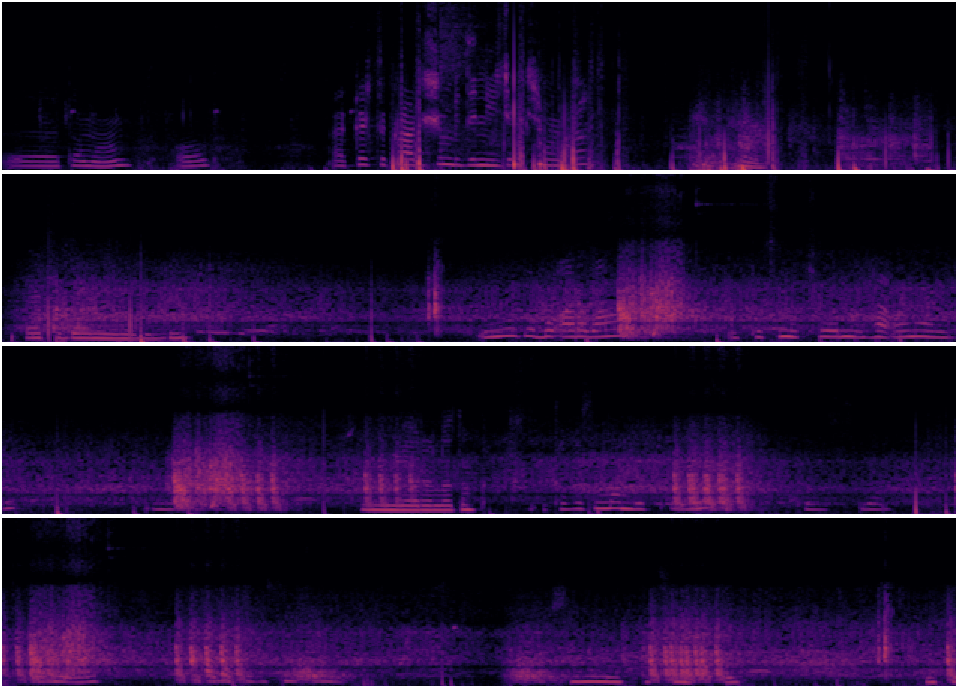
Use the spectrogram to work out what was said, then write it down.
Ee, tamam. Al. Arkadaşlar kardeşim bir deneyecek şimdi. Hı. Belki ben yenebildim. Neyse bu arabanın arkasında çorun ha o ne oldu? Seni yaraladım. Kafasından bakıyor. Kafasından vuruyor. Kafasını Sanırım kuşum gitti. Çünkü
